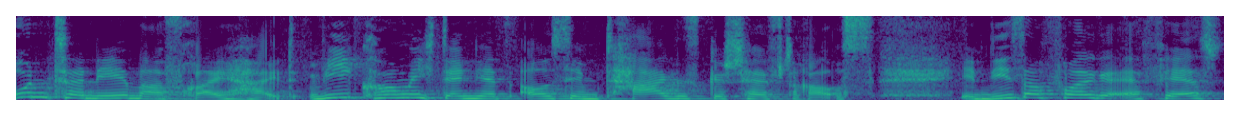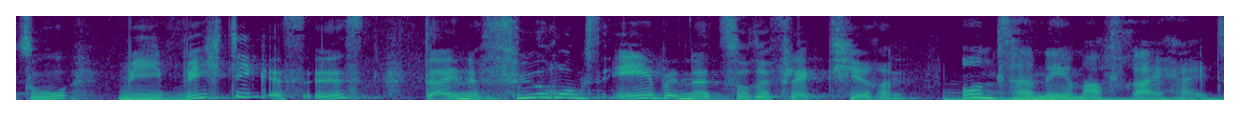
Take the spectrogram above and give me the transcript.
Unternehmerfreiheit. Wie komme ich denn jetzt aus dem Tagesgeschäft raus? In dieser Folge erfährst du, wie wichtig es ist, deine Führungsebene zu reflektieren. Unternehmerfreiheit.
